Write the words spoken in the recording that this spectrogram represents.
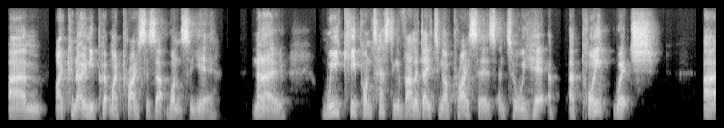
um, I can only put my prices up once a year. No, no, we keep on testing and validating our prices until we hit a, a point which uh,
